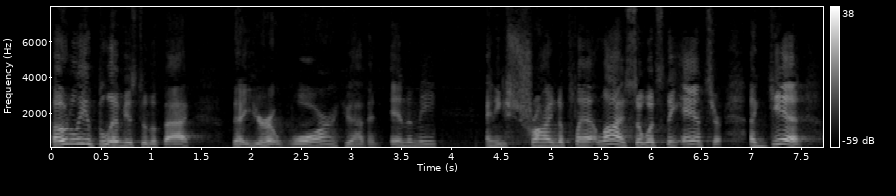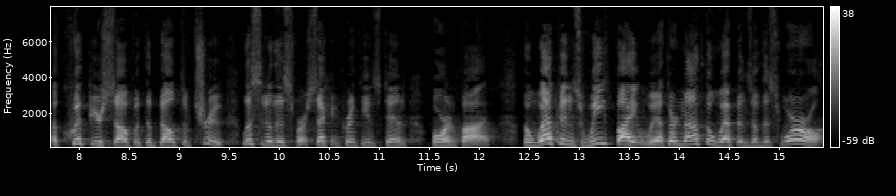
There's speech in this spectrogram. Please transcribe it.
totally oblivious to the fact that you're at war, you have an enemy, and he's trying to plant lies. So, what's the answer? Again, equip yourself with the belt of truth. Listen to this verse 2 Corinthians 10 4 and 5. The weapons we fight with are not the weapons of this world.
